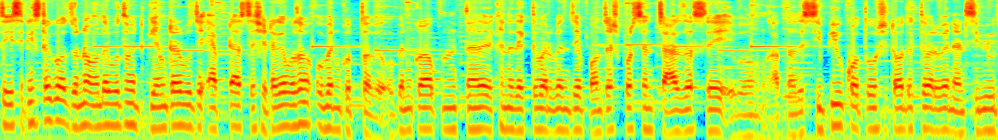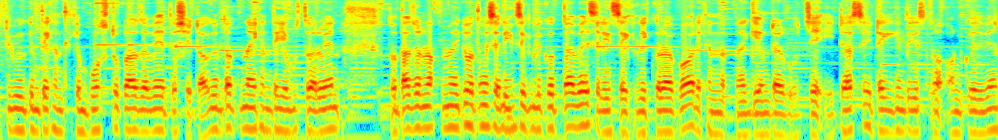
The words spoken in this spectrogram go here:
তো এই সেটিংসটা করার জন্য আমাদের প্রথমে গেমটার যে অ্যাপটা আছে, সেটাকে প্রথমে ওপেন করতে হবে। ওপেন করা আপনারা এখানে দেখতে পারবেন যে পঞ্চাশ পার্সেন্ট চার্জ আছে এবং আপনাদের সিপিউ কত সেটাও দেখতে পারবেন অ্যান্ড সিপিইউ টিপিউ কিন্তু এখান থেকে বোস্ট করা যাবে, তো সেটাও কিন্তু আপনারা এখান থেকে বুঝতে পারবেন। তো তার জন্য আপনাদেরকে প্রথমে সেটিংসে ক্লিক করতে হবে। সেটিংসে ক্লিক করার পর এখানে আপনার গেমটার যে এটা আছে, এটাকে কিন্তু অন করে দেবেন।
